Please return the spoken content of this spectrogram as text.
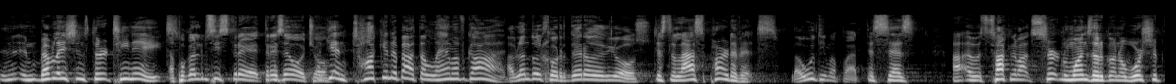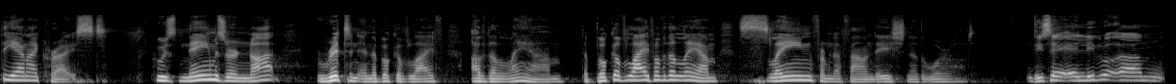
In, in Revelations 13:8, Apocalipsis 3, 13:8. again talking about the Lamb of God. Hablando del Cordero de Dios, Just the last part of it. la última parte. It says uh, it was talking about certain ones that are going to worship the Antichrist, whose names are not written in the book of life of the Lamb, the book of life of the Lamb, slain from the foundation of the world. Dice el libro, um,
